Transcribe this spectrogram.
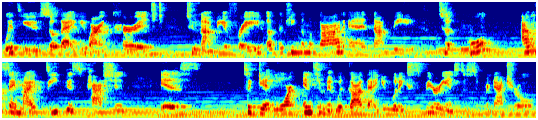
with you, so that you are encouraged to not be afraid of the kingdom of God and not be to more I would say my deepest passion is to get more intimate with God, that you would experience the supernatural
